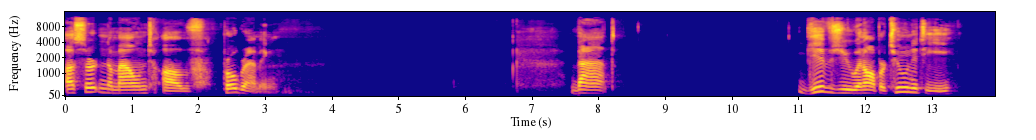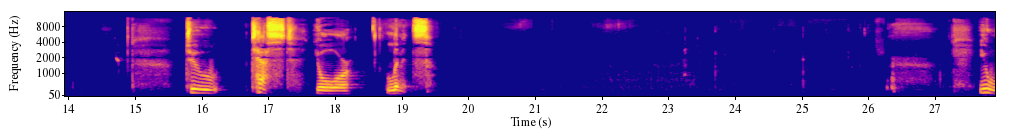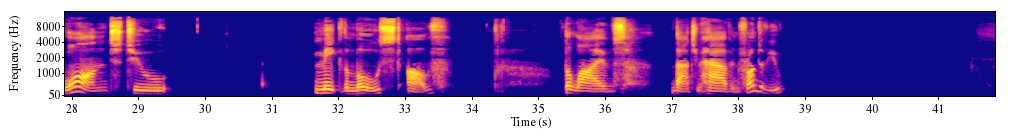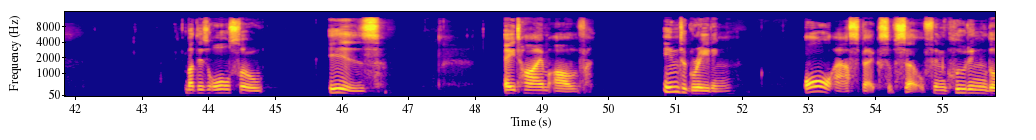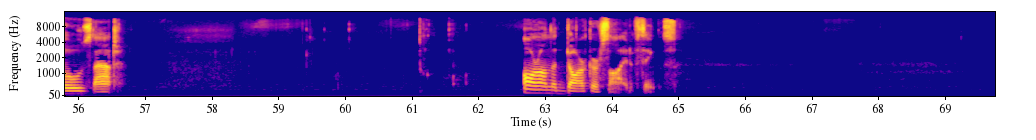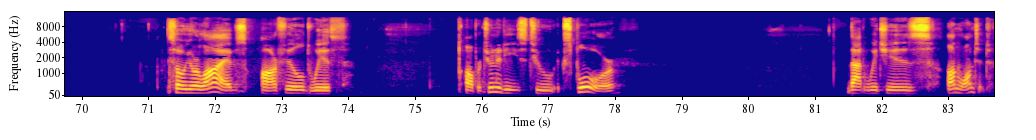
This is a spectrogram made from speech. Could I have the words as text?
a certain amount of programming that gives you an opportunity to test your limits. You want to make the most of the lives that you have in front of you. But this also is a time of integrating all aspects of self, including those that are on the darker side of things. So your lives are filled with opportunities to explore that which is unwanted,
